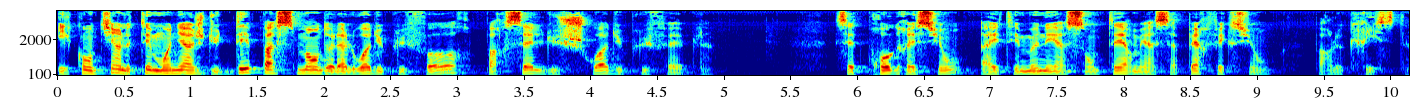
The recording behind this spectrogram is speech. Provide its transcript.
Il contient le témoignage du dépassement de la loi du plus fort par celle du choix du plus faible. Cette progression a été menée à son terme et à sa perfection par le Christ.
